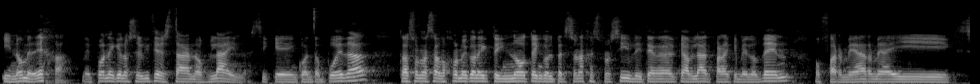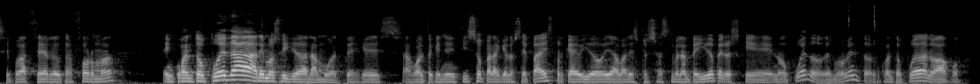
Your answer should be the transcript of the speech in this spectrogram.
y no me deja. Me pone que los servicios están offline, así que en cuanto pueda, de todas formas a lo mejor me conecto y no tengo el personaje explosible y tengo que hablar para que me lo den, o farmearme ahí, se puede hacer de otra forma. En cuanto pueda, haremos vídeo de la muerte, que es, hago el pequeño inciso para que lo sepáis, porque ha habido ya varias personas que me lo han pedido, pero es que no puedo de momento. En cuanto pueda, lo hago.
